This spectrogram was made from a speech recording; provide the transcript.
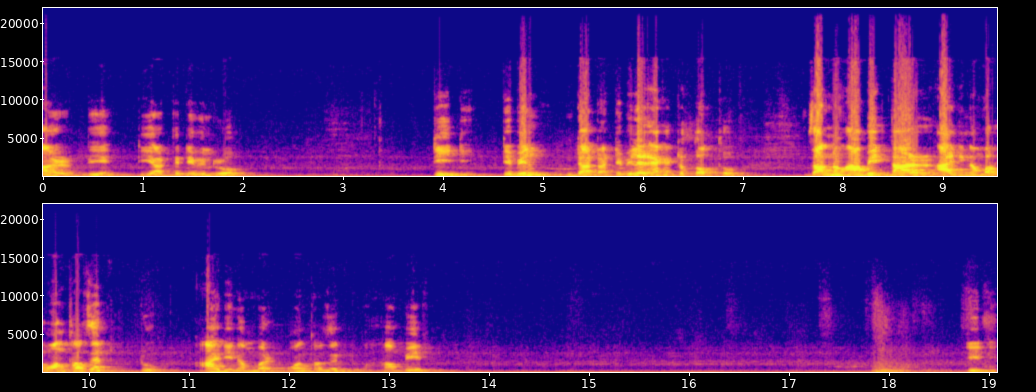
আর দিয়ে টি আর তে table row TD table data টেবিলের এক একটা তথ্য। যার নাম আবির, তার ID number one thousand two ID number one thousand two Abir. TD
